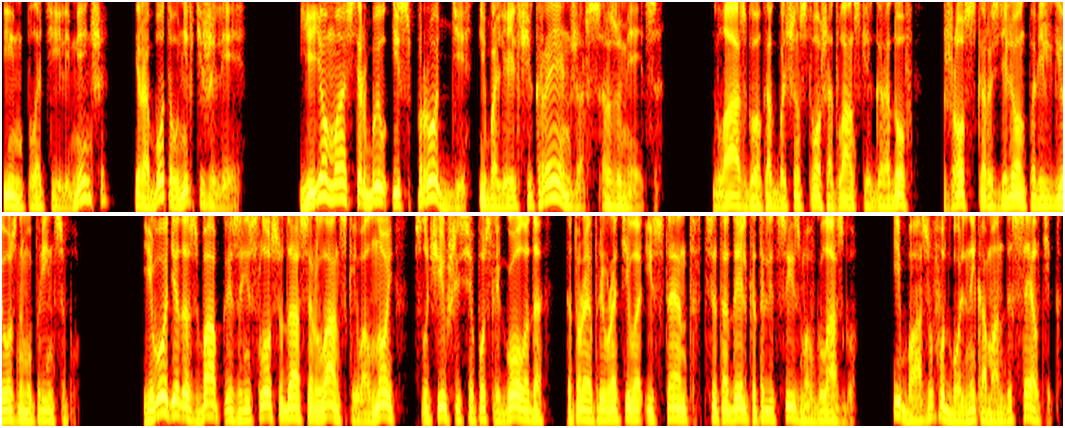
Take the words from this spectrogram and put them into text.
Им платили меньше, и работа у них тяжелее. Ее мастер был из Продди и болельщик Рейнджерс, разумеется. Глазго, как большинство шотландских городов, жестко разделен по религиозному принципу. Его деда с бабкой занесло сюда с ирландской волной, случившейся после голода, которая превратила Истенд в цитадель католицизма в Глазго и базу футбольной команды «Селтик».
